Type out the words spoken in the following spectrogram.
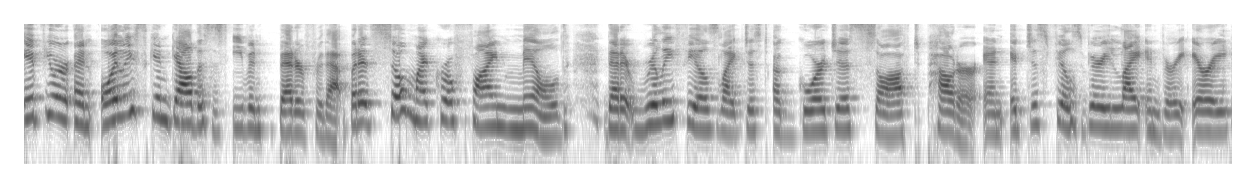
If you're an oily skin gal this is even better for that. But it's so micro fine milled that it really feels like just a gorgeous soft powder. And it just feels very light and very airy.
